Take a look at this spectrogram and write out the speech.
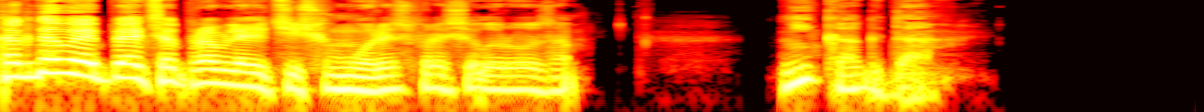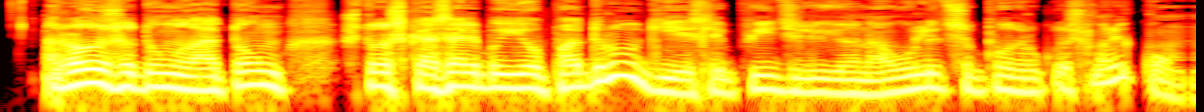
«Когда вы опять отправляетесь в море?» — спросила Роза. «Никогда». Роза думала о том, что сказали бы ее подруги, если б видели ее на улице под руку с моряком.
